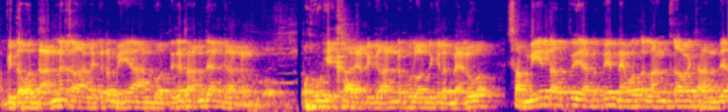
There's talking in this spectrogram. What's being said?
අපි තව දන්න කාලෙකට මේ ආණ්ඩුවත් එක්ක ඡන්දයක් ගන්න පුළුවන්. පහුගිය කාලේ අපි ගන්න පුළුවන්ද කියලා බැලුවා. සම මේ තත්ත්වයේ යටතේ නැවත ලංකාවේ ඡන්දය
